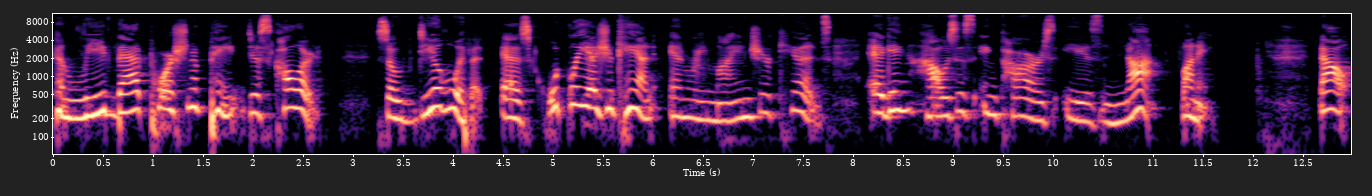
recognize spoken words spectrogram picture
can leave that portion of paint discolored. So deal with it as quickly as you can and remind your kids egging houses and cars is not funny. Now,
